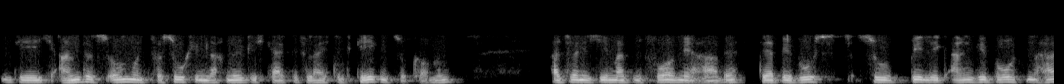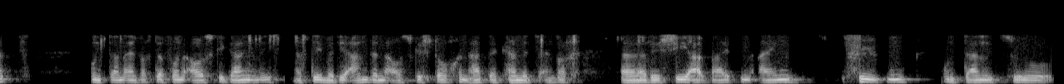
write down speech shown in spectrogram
gehe ich anders um und versuche ihm nach Möglichkeiten vielleicht entgegenzukommen, als wenn ich jemanden vor mir habe, der bewusst zu billig angeboten hat und dann einfach davon ausgegangen ist, nachdem er die anderen ausgestochen hat, er kann jetzt einfach äh, Regiearbeiten einfügen und dann zu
